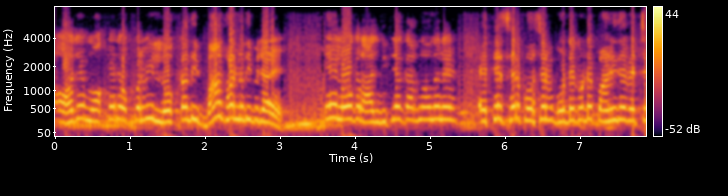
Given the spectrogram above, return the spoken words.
ਉਹ ਜਿਹੇ ਮੌਕੇ ਦੇ ਉੱਪਰ ਵੀ ਲੋਕਾਂ ਦੀ ਬਾਹ ਫੜਨ ਦੀ ਬਜਾਏ ਇਹ ਲੋਕ ਰਾਜਨੀਤੀਆਂ ਕਰਨ ਆਉਂਦੇ ਨੇ। ਇੱਥੇ ਸਿਰਫ ਔਰ ਸਿਰਫ ਗੋਡੇ ਗੋਡੇ ਪਾਣੀ ਦੇ ਵਿੱਚ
